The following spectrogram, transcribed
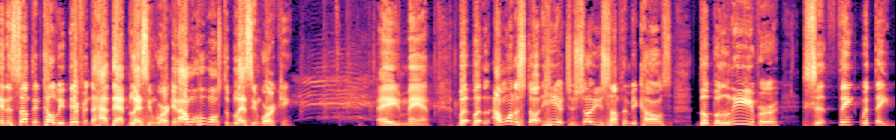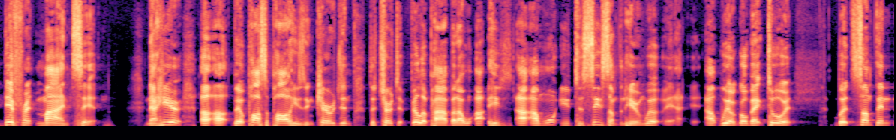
and it's something totally different to have that blessing working. I, who wants the blessing working? Amen. But but I want to start here to show you something because the believer should think with a different mindset. Now here, uh, uh, the Apostle Paul, he's encouraging the church at Philippi, but I, I he's, I, I, want you to see something here, and we'll I, we'll go back to it. But something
